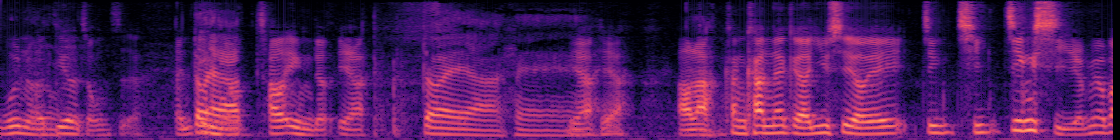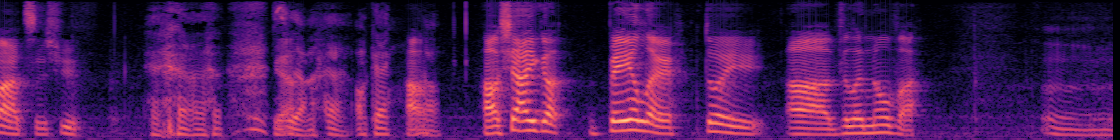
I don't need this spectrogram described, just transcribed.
温柔第二种子，很硬的，超硬的呀。对呀，呀呀，好了，看看那个 UCLA 惊惊惊喜有没有办法持续？是啊，OK，好，好，下一个 Baylor 对啊 Villanova，嗯。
